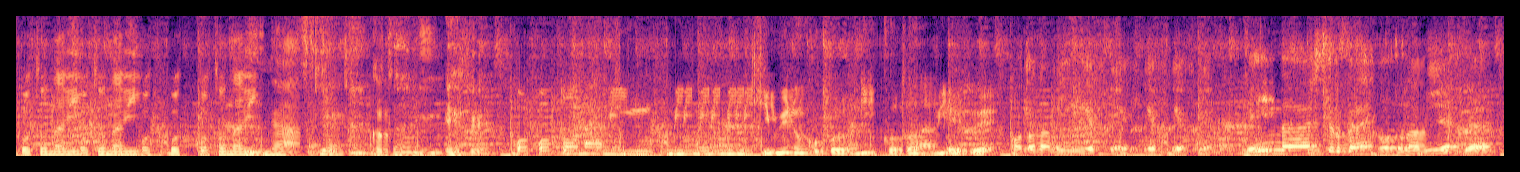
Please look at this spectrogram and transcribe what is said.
ことなみ、ことなみ、こ、こ、ことなみ。みんな、好きやき、ことなみ、F。こことなみみみみみ君の心にことなみ F へコトナミ FFFF みんな愛してるぜコトナミ FF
